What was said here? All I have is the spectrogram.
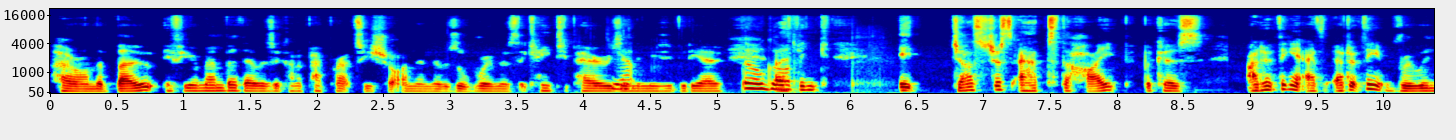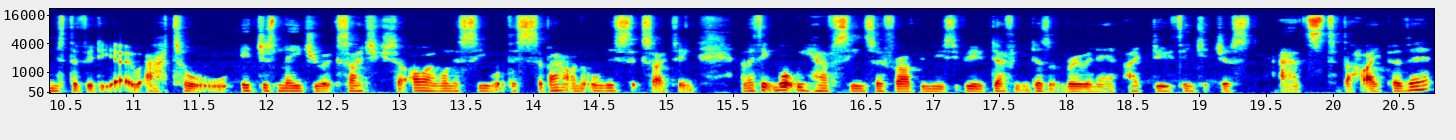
her on the boat. If you remember, there was a kind of paparazzi shot, and then there was all rumors that Katy Perry was yep. in the music video. Oh god! I think it does just add to the hype because I don't think it ever, I don't think it ruined the video at all. It just made you excited. You said, "Oh, I want to see what this is about," and all this is exciting. And I think what we have seen so far of the music video definitely doesn't ruin it. I do think it just adds to the hype of it.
